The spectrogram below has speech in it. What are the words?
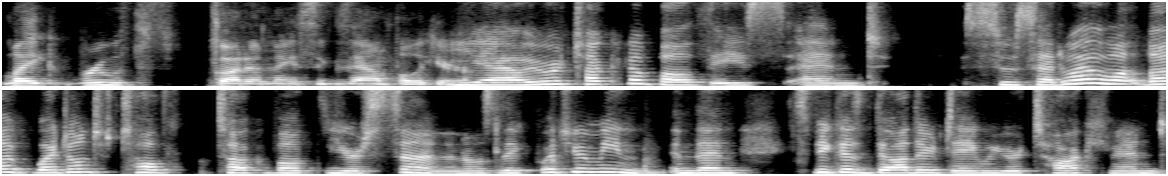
like Ruth got a nice example here. Yeah, we were talking about this, and Sue said, "Well, why don't you talk talk about your son?" And I was like, "What do you mean?" And then it's because the other day we were talking, and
